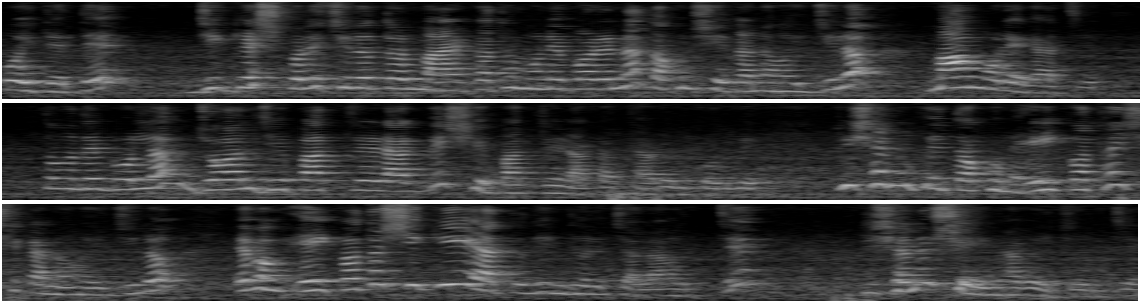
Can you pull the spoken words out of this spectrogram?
পৈতেতে। জিজ্ঞেস করেছিল, তোর মায়ের কথা মনে পড়ে না? তখন শেখানো হয়েছিল, মা মরে গেছে। তোমাদের বললাম, জল যে পাত্রে রাখবে, সে পাত্রে আকার ধারণ করবে। কৃষাণুকে তখন এই কথাই শেখানো হয়েছিল এবং এই কথা শিখিয়ে এতদিন ধরে চলা হচ্ছে। কৃষাণু সেইভাবেই চলছে।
